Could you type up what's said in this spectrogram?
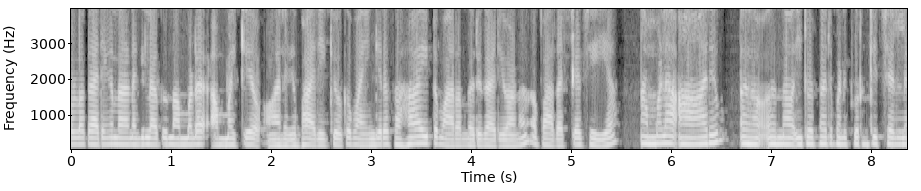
ഉള്ള കാര്യങ്ങളാണെങ്കിൽ അത് നമ്മുടെ അമ്മയ്ക്കോ അല്ലെങ്കിൽ ഭാര്യയ്ക്കോ ഒക്കെ ഭയങ്കര സഹായമായിട്ട് മാറുന്ന ഒരു കാര്യമാണ്. അപ്പോൾ അതൊക്കെ ചെയ്യുക. നമ്മൾ ആരും ഇരുപത്തിനാല് മണിക്കൂറും കിച്ചണിൽ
